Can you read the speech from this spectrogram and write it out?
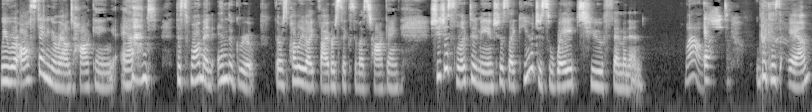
we were all standing around talking, and this woman in the group, there was probably like five or six of us talking, she just looked at me and she was like, You're just way too feminine. Wow. And because I am.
